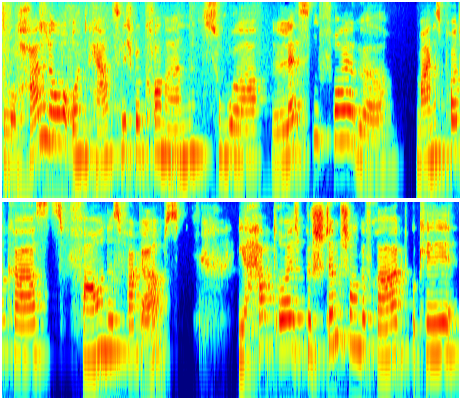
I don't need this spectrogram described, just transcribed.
So, hallo und herzlich willkommen zur letzten Folge meines Podcasts Founders Fuck Ups. Ihr habt euch bestimmt schon gefragt, okay,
